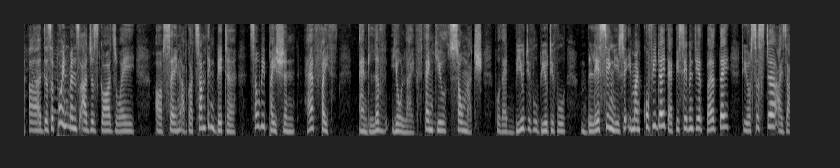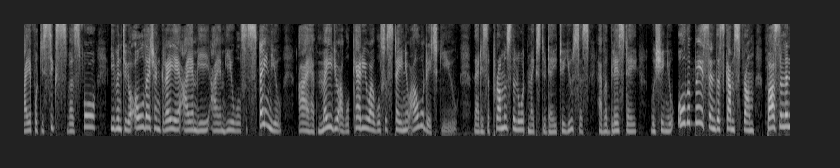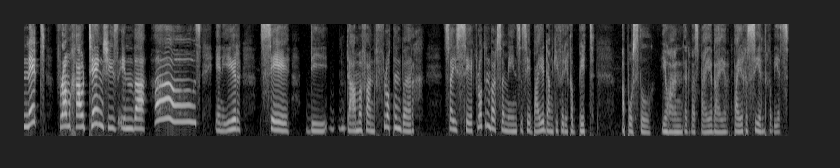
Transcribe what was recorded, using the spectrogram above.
uh, disappointments are just God's way of saying, I've got something better. So be patient, have faith, and live your life. Thank you so much for that beautiful, beautiful blessing. You say, Iman Coffee Date, happy 70th birthday to your sister, Isaiah 46, verse 4. Even to your old age and gray hair, I am He, I am He who will sustain you I have made you, I will carry you, I will sustain you, I will rescue you. That is a promise the Lord makes today to you, sis. Have a blessed day. Wishing you all the best. And this comes from Pastor Lynette from Gauteng. She's in the house. En hier sê die dame van Flottenburg, sy sê Flottenburg se mense sê baie dankie vir die gebed apostel Johan. Dit was baie baie baie geseënd geweest.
